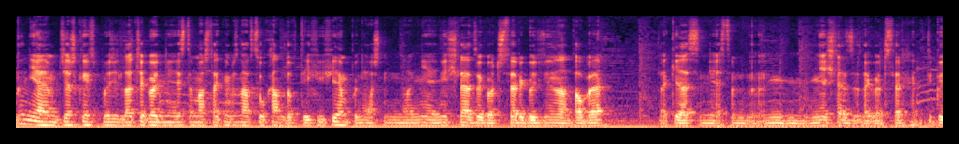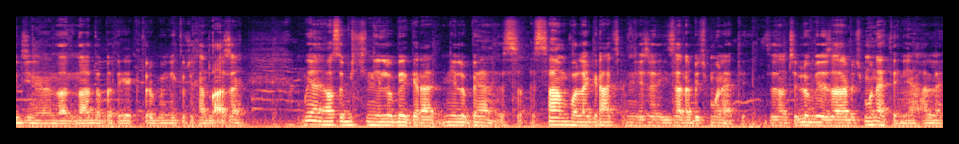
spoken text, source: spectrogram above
No nie wiem, ciężko mi powiedzieć, dlaczego nie jestem aż takim znawcą handlu w tej FIFA, ponieważ no, nie, nie śledzę go 4 godziny na dobę. Tak jest, nie jestem, nie śledzę tego 4 godziny na, na dobę, tak jak robią niektórzy handlarze. Ja osobiście nie lubię grać, nie lubię, sam wolę grać, aniżeli zarabiać monety. To znaczy lubię zarabiać monety, nie, ale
